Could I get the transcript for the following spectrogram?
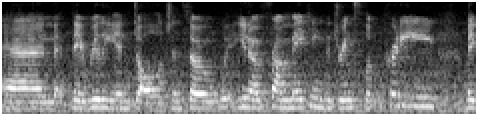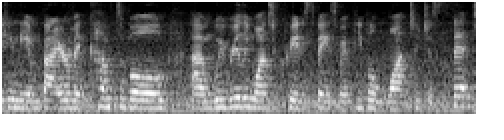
and they really indulge. And so, you know, from making the drinks look pretty, making the environment comfortable, um, we really want to create a space where people want to just sit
